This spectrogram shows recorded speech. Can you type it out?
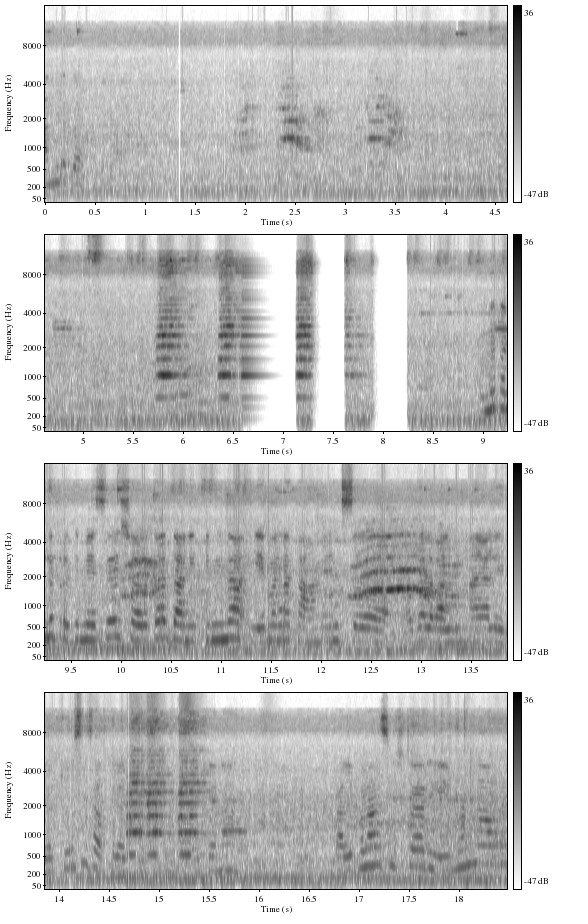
అందుకు. ఎందుకంటే ప్రతి మెసేజ్ చదువుతా దాని కింద ఏమన్నా కామెంట్స్ ఒకవేళ వాళ్ళు ఉన్నాయా లేదో చూసి సబ్స్క్రైబ్ చేసుకుంటాం ఓకేనా? కల్పన సిస్టర్ ఏమన్నావు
